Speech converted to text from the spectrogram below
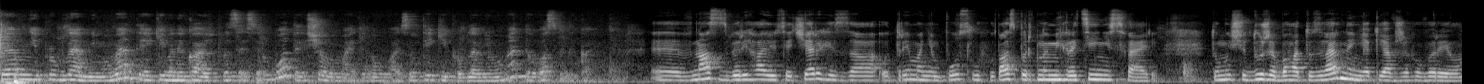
певні проблемні моменти, які виникають в процесі роботи. Що ви маєте на увазі? От які проблемні моменти у вас виникають? Е, В нас зберігаються черги за отриманням послуг у паспортно-міграційній сфері, тому що дуже багато звернень, як я вже говорила.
